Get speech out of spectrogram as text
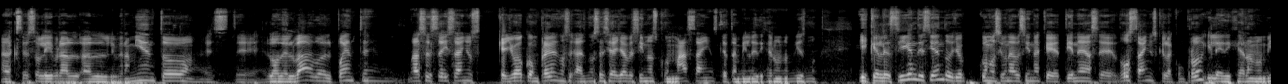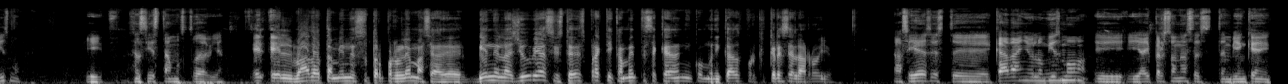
acceso libre al, libramiento, este, lo del vado, el puente. Hace seis años que yo compré, no sé, no sé si haya vecinos con más años que también le dijeron lo mismo y que le siguen diciendo. Yo conocí una vecina que tiene hace dos años que la compró y le dijeron lo mismo. Y así estamos todavía. El, el, vado también es otro problema, o sea, vienen las lluvias y ustedes prácticamente se quedan incomunicados porque crece el arroyo. Así es, este, cada año lo mismo y, hay personas este, también que,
